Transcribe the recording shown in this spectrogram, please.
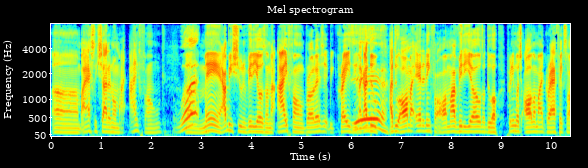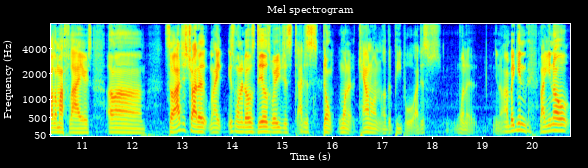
Um, I actually shot it on my iPhone. What? Uh, man, I be shooting videos on the iPhone, bro. That shit be crazy. Like I do, I do all my editing for all my videos. I do all, pretty much all of my graphics, all of my flyers. Um, so I just try to like. It's one of those deals where you just, I just don't want to count on other people. I just want to, you know. I begin like you know,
